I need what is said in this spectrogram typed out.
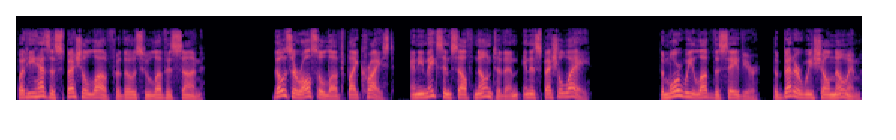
But he has a special love for those who love his Son. Those are also loved by Christ, and he makes himself known to them in a special way. The more we love the Savior, the better we shall know him.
